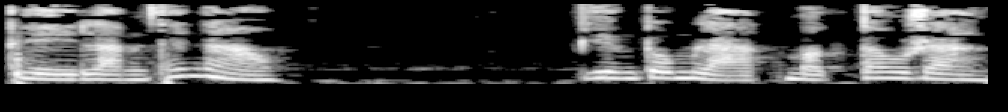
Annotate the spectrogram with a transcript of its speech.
thì làm thế nào? Dương Tôn Lạc mật tâu rằng,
